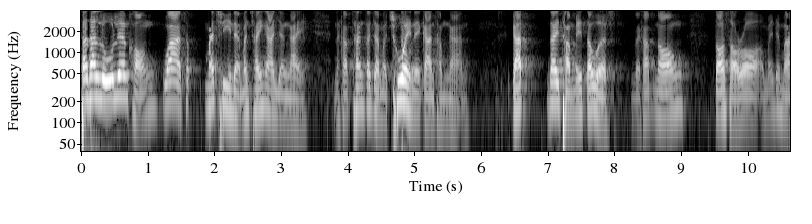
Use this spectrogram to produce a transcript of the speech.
ถ้าท่านรู้เรื่องของว่า machine เนี่ยมันใช้งานยังไงนะครับท่านก็จะมาช่วยในการทำงาน กัดได้ทำ Metaverse นะครับน้อง ตสรไม่ได้มา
